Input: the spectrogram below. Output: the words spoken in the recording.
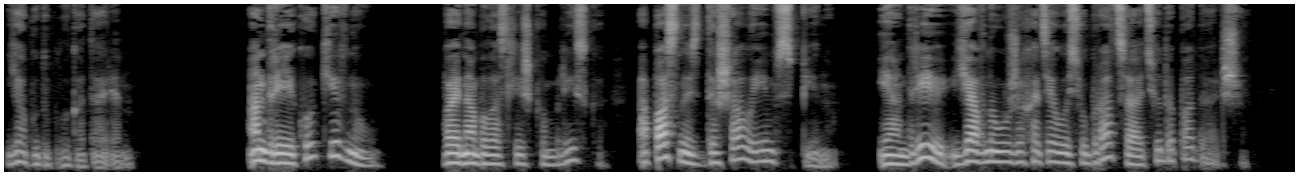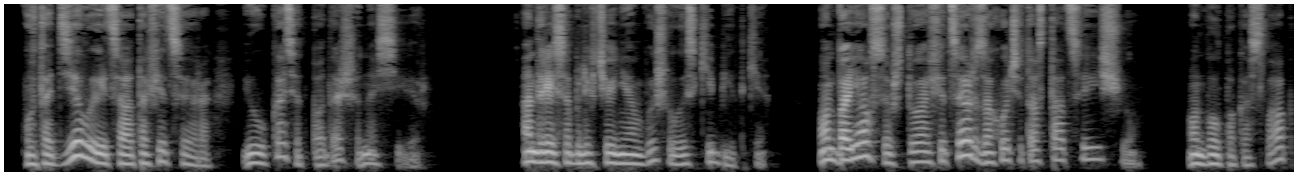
я буду благодарен. Андрейко кивнул. Война была слишком близко, опасность дышала им в спину. И Андрею явно уже хотелось убраться отсюда подальше. Вот отделается от офицера и укатят подальше на север. Андрей с облегчением вышел из кибитки. Он боялся, что офицер захочет остаться еще. Он был пока слаб,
